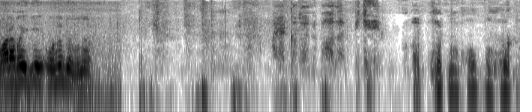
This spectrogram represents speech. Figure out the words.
O arabayı değil onu diyor bunu. Ayakkabılarını bağla bir kere. Korkma korkma korkma.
